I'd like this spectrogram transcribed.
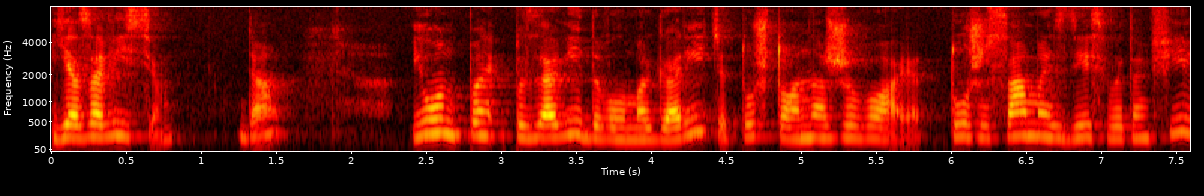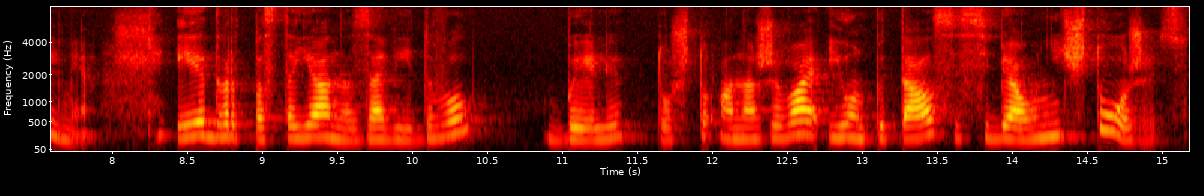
Я зависим, да? И он позавидовал Маргарите то, что она живая. То же самое здесь в этом фильме. И Эдвард постоянно завидовал Белли то, что она живая, и он пытался себя уничтожить,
